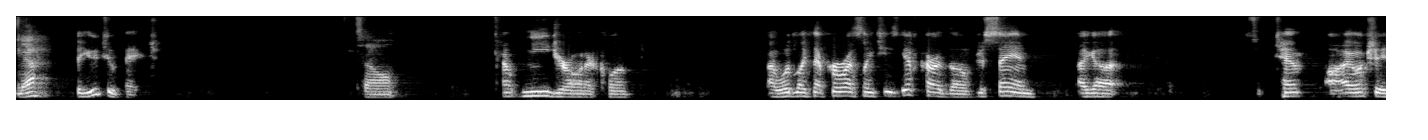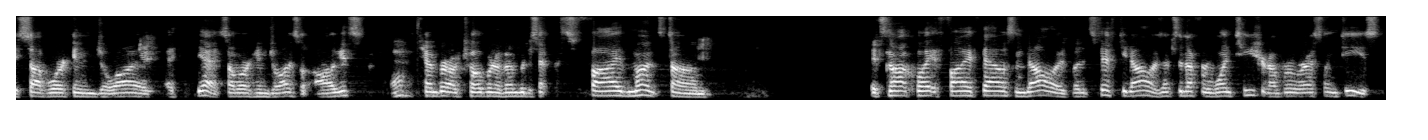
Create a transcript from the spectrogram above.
yeah. the YouTube page. So I don't need your Honor Club. I would like that Pro Wrestling Tees gift card, though. Just saying, I got September. I actually stopped working in July. I, yeah, I stopped working in July, so August, Yeah. September, October, November, December. It's five months, Tom. It's not quite five thousand dollars, but it's fifty dollars. That's enough for one T-shirt on Pro Wrestling Tees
